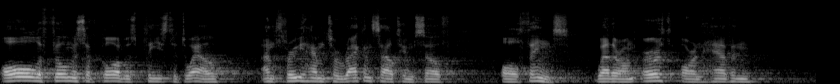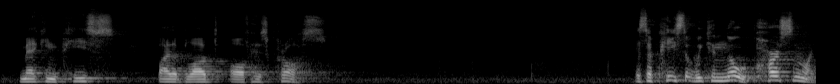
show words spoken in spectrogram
all the fullness of God was pleased to dwell, and through him to reconcile to himself all things, whether on earth or in heaven, making peace by the blood of his cross. It's a peace that we can know personally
